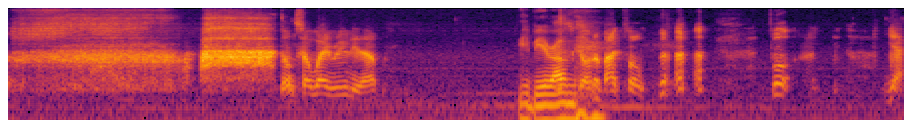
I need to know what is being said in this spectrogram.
Don't tell Wayne Rooney that. He'd be around. He's got a bag full. but yeah,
